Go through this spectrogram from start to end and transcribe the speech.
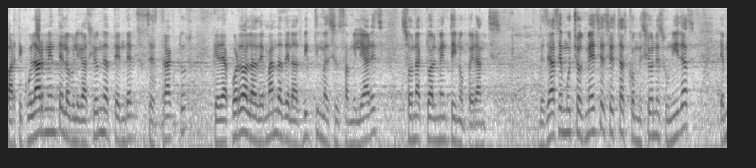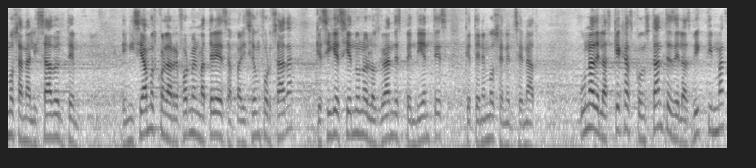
particularmente la obligación de atender sus extractos que de acuerdo a las demandas de las víctimas y sus familiares son actualmente inoperantes. Desde hace muchos meses estas comisiones unidas hemos analizado el tema. Iniciamos con la reforma en materia de desaparición forzada, que sigue siendo uno de los grandes pendientes que tenemos en el Senado. Una de las quejas constantes de las víctimas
